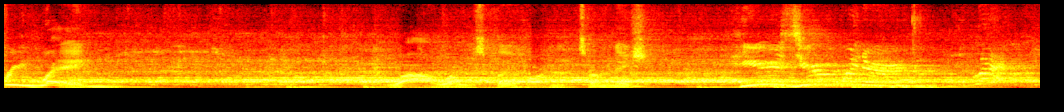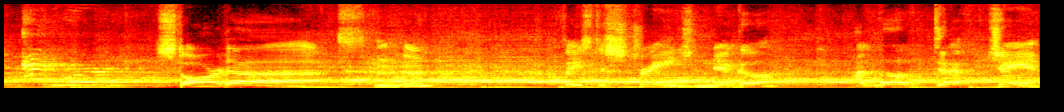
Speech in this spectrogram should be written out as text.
Freeway. Wow, what a display of heart and determination. Here's your winner, Black Edward. Stardust. Mm-hmm. Face the strange, nigga. I love Def Jam.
